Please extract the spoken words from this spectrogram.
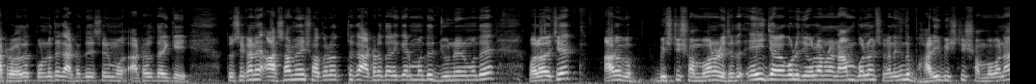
আঠারো, অর্থাৎ পনেরো থেকে আঠারো দেশের আঠারো তারিখেই। তো সেখানে আসামে সতেরো থেকে আঠারো তারিখের মধ্যে, জুনের মধ্যে বলা হয়েছে আরও বৃষ্টির সম্ভাবনা রয়েছে। তো এই জায়গাগুলো যেগুলো আমরা নাম বললাম, সেখানে কিন্তু ভারী বৃষ্টির সম্ভাবনা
